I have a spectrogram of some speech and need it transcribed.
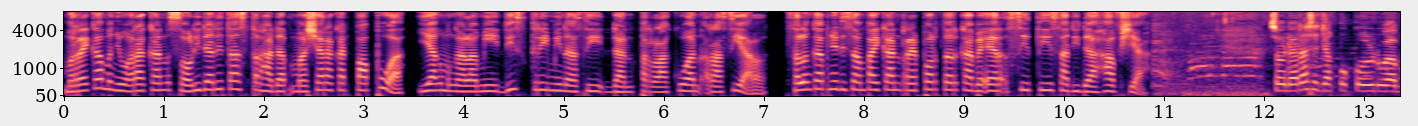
Mereka menyuarakan solidaritas terhadap masyarakat Papua yang mengalami diskriminasi dan perlakuan rasial. Selengkapnya disampaikan reporter KBR Siti Sadida Hafsyah. Saudara, sejak pukul 12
